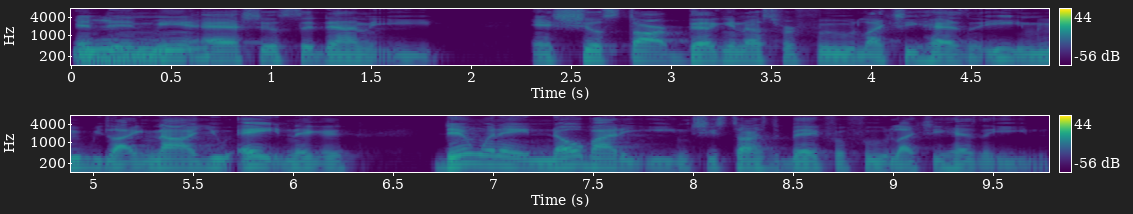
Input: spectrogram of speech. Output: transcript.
And then me and Mhm. Ashley will sit down and eat. And she'll start begging us for food like she hasn't eaten. We'd be like, nah, you ate, nigga. Then when ain't nobody eating, she starts to beg for food like she hasn't eaten.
